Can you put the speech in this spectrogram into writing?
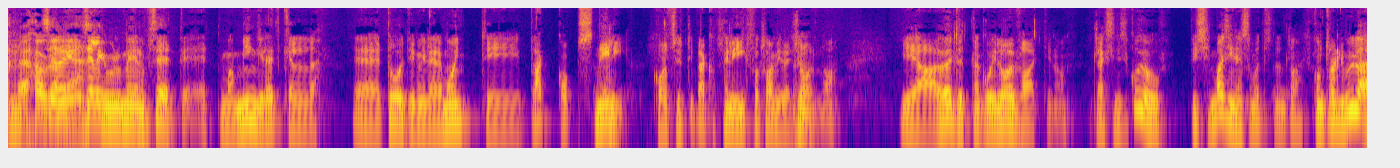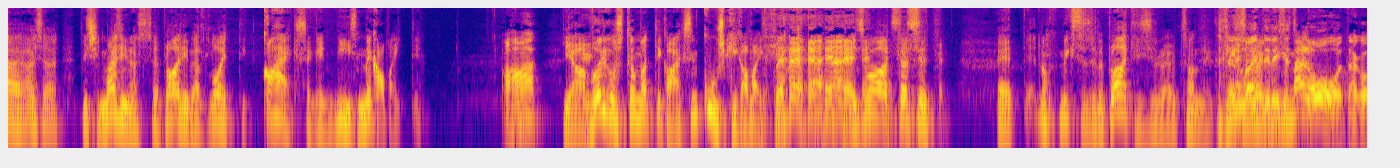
aga selle jah., sellega mulle meenub see, et, et ma mingil hetkel toodi meile remonti Black Ops neli, Call of Duty Black Ops neli Xbox One'i versioon, noh, ja öeldi, et nagu ei loe plaati, noh. Läksin siis koju, pistsin masinasse, mõtlesin, et noh, kontrollime üle asja, pistsin masinasse, plaadi pealt loeti kaheksakümmend viis megabaiti. Ahah, ja võrgust tõmmati kaheksakümmend kuus gigabaiti. ja siis ma vaatasin, et et noh, miks sa selle plaadi siis üleüldse andsid, kas loeti oleks mingi lihtsalt mälu- kood nagu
